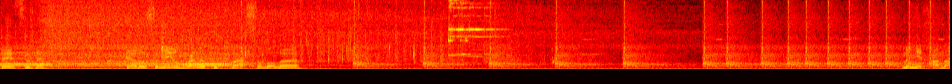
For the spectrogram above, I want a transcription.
ти сюди. Я розумію, в мене тут весело, але. Мені хана.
